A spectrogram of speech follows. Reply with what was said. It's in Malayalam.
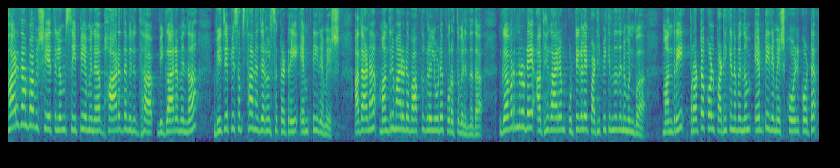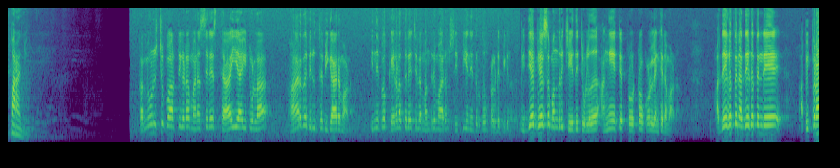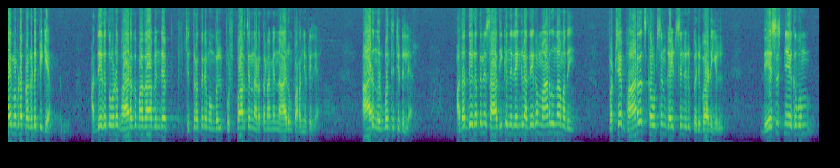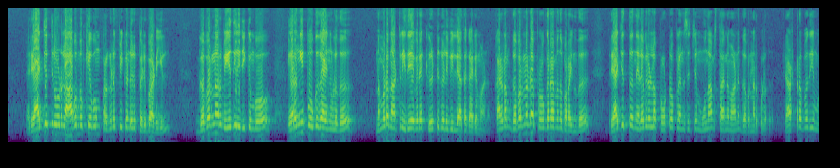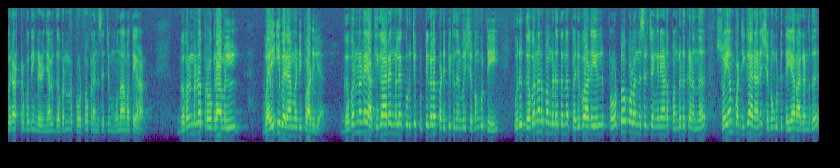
ഭാരതാംബ വിഷയത്തിലും സി പി എമ്മിന് ഭാരതവിരുദ്ധ വികാരമെന്ന് ബി ജെ പി സംസ്ഥാന general secretary M T Ramesh. അതാണ് മന്ത്രിമാരുടെ വാക്കുകളിലൂടെ പുറത്തുവരുന്നത്. ഗവർണറുടെ അധികാരം കുട്ടികളെ പഠിപ്പിക്കുന്നതിന് മുൻപ് മന്ത്രി പ്രോട്ടോകോൾ പഠിക്കണമെന്നും എം ടി രമേശ് കോഴിക്കോട്ട് പറഞ്ഞു. കമ്മ്യൂണിസ്റ്റ് പാർട്ടിയുടെ മനസ്സിലെ സ്ഥായിയായിട്ടുള്ള ഭാരതവിരുദ്ധ വികാരമാണ് ഇന്നിപ്പോൾ കേരളത്തിലെ ചില മന്ത്രിമാരും സി പി എം നേതൃത്വവും പ്രകടിപ്പിക്കുന്നത്. വിദ്യാഭ്യാസ മന്ത്രി ചെയ്തിട്ടുള്ളത് അങ്ങേയറ്റ പ്രോട്ടോകോൾ ലംഘനമാണ്. അദ്ദേഹത്തിന് അദ്ദേഹത്തിന്റെ അഭിപ്രായം അവിടെ പ്രകടിപ്പിക്കാം. അദ്ദേഹത്തോട് ഭാരതമാതാവിന്റെ ചിത്രത്തിന് മുമ്പിൽ പുഷ്പാർച്ചന നടത്തണമെന്ന് ആരും പറഞ്ഞിട്ടില്ല. ആരും നിർബന്ധിച്ചിട്ടില്ല. അത് അദ്ദേഹത്തിന് സാധിക്കുന്നില്ലെങ്കിൽ അദ്ദേഹം മാറി നിന്നാൽ മതി. പക്ഷേ ഭാരത് സ്കൗട്ട്സ് ആൻഡ് ഗൈഡ്സിന്റെ ഒരു പരിപാടിയിൽ ദേശസ്നേഹവും രാജ്യത്തിനോടുള്ള ആഭിമുഖ്യവും പ്രകടിപ്പിക്കേണ്ട ഒരു പരിപാടിയിൽ ഗവർണർ വേദിയിലിരിക്കുമ്പോൾ ഇറങ്ങിപ്പോകുക എന്നുള്ളത് നമ്മുടെ നാട്ടിൽ ഇതേവരെ കേട്ടുകളിവില്ലാത്ത കാര്യമാണ്. കാരണം ഗവർണറുടെ പ്രോഗ്രാം എന്ന് പറയുന്നത് രാജ്യത്ത് നിലവിലുള്ള പ്രോട്ടോക്കോൾ അനുസരിച്ച് മൂന്നാം സ്ഥാനമാണ് ഗവർണർക്കുള്ളത്. രാഷ്ട്രപതിയും ഉപരാഷ്ട്രപതിയും കഴിഞ്ഞാൽ ഗവർണർ പ്രോട്ടോക്കോൾ അനുസരിച്ച് മൂന്നാമത്തെ ആളാണ്. ഗവർണറുടെ പ്രോഗ്രാമിൽ വൈകി വരാൻ വേണ്ടി പാടില്ല. ഗവർണറുടെ അധികാരങ്ങളെക്കുറിച്ച് കുട്ടികളെ പഠിപ്പിക്കുന്നതിന് മുമ്പ് ശിവൻകുട്ടി ഒരു ഗവർണർ പങ്കെടുക്കുന്ന പരിപാടിയിൽ പ്രോട്ടോക്കോൾ അനുസരിച്ച് എങ്ങനെയാണ് പങ്കെടുക്കണമെന്ന് സ്വയം പഠിക്കാനാണ് ശിവൻകുട്ടി തയ്യാറാകേണ്ടത്.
